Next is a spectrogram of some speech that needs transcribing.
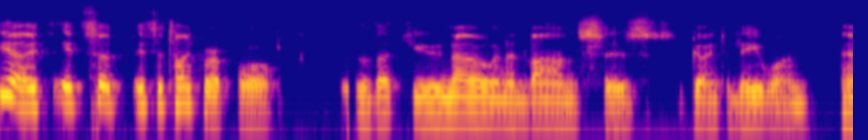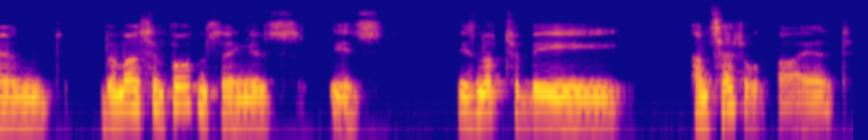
Yeah, it, it's a it's a tightrope walk that you know in advance is going to be one, and the most important thing is is is not to be unsettled by it.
